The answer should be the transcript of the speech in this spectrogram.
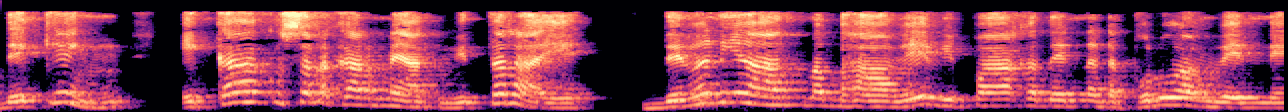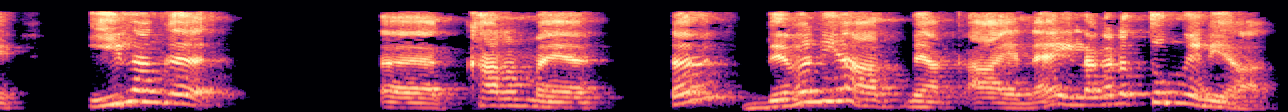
දෙකෙන් එක අකුසල කර්මයක් විතරයි දෙවනි ආත්ම භාවයේ විපාක දෙන්නට පුළුවන් වෙන්නේ ඊළඟ කර්මයට දෙවනි ආත්මයක් ආයේ නැහැ ඊළඟට තුන්වෙනි ආත්මය.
